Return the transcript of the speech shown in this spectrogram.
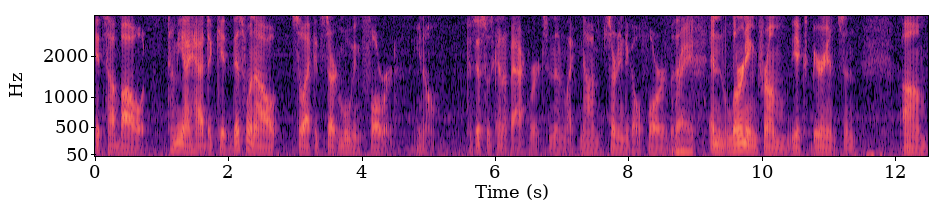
it's about to me. I had to get this one out so I could start moving forward. You know, because this was kind of backwards, and then like now I'm starting to go forward with Right. it and learning from the experience. And um,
